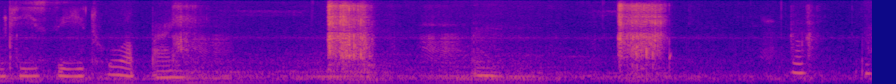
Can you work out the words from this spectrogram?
NPC ทั่วไปอืมอะอะ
